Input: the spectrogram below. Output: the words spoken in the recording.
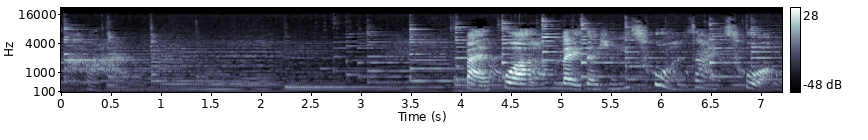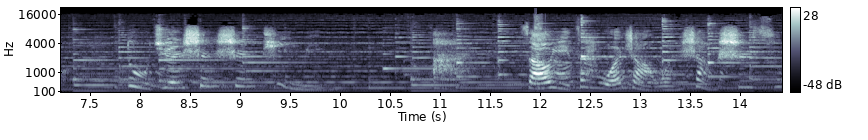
寒。百花美得一错再错，杜鹃声声替你。早已在我掌纹上失踪，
